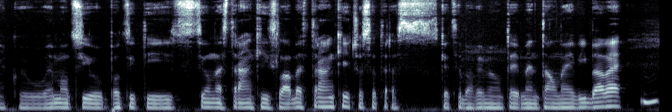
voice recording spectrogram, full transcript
nejakú emóciu, pocity, silné stránky, slabé stránky, čo sa teraz, keď sa bavíme o tej mentálnej výbave. Mm.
